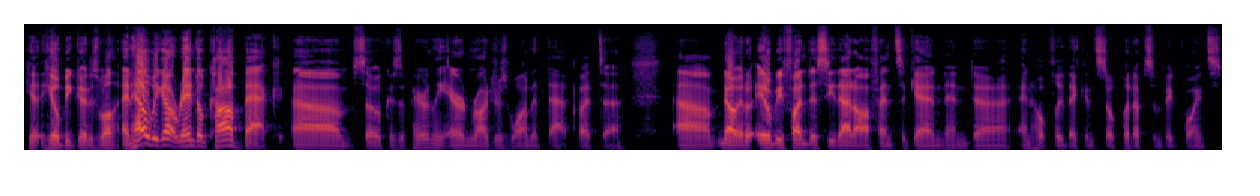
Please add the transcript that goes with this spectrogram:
he'll he'll be good as well. And hell, we got Randall Cobb back. Um, so because apparently Aaron Rodgers wanted that, but uh, um, no, it'll it'll be fun to see that offense again, and uh, and hopefully they can still put up some big points.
